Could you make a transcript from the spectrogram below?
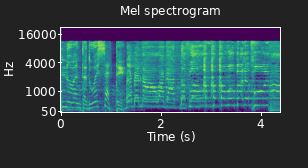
927 Baby now I got the flow. I'm about to pull up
